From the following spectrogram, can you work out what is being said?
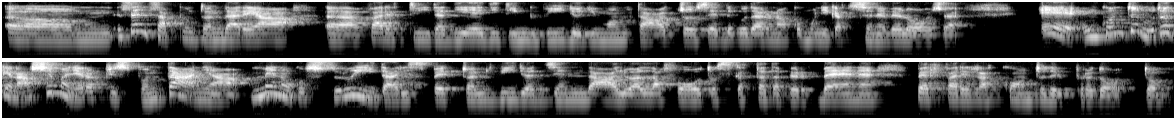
ehm, senza appunto andare a eh, fare attività di editing video, di montaggio, se devo dare una comunicazione veloce è un contenuto che nasce in maniera più spontanea, meno costruita rispetto al video aziendale o alla foto scattata per bene per fare il racconto del prodotto.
